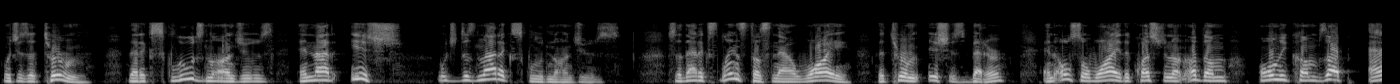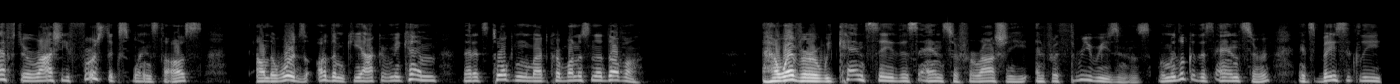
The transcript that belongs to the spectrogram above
which is a term that excludes non-Jews, and not Ish, which does not exclude non-Jews? So that explains to us now why the term Ish is better, and also why the question on Adam only comes up after Rashi first explains to us on the words Adam Kiyakar Mikem that it's talking about Karbanis Nadava. However, we can't say this answer for Rashi, and for three reasons. When we look at this answer, it's basically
